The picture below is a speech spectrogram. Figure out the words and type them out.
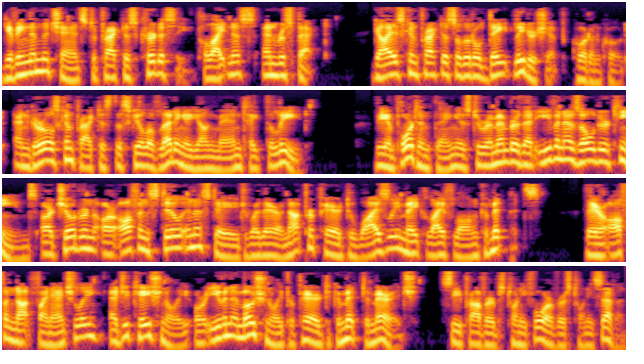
giving them the chance to practice courtesy, politeness, and respect. Guys can practice a little date leadership, quote unquote, and girls can practice the skill of letting a young man take the lead. The important thing is to remember that even as older teens, our children are often still in a stage where they are not prepared to wisely make lifelong commitments. They are often not financially, educationally, or even emotionally prepared to commit to marriage. See Proverbs 24 verse 27.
